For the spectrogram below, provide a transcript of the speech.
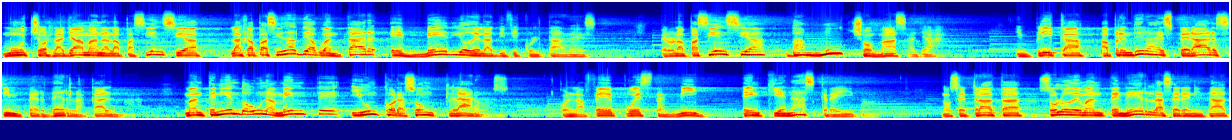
Muchos la llaman a la paciencia la capacidad de aguantar en medio de las dificultades, pero la paciencia va mucho más allá. Implica aprender a esperar sin perder la calma, manteniendo una mente y un corazón claros, con la fe puesta en mí, en quien has creído. No se trata solo de mantener la serenidad.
